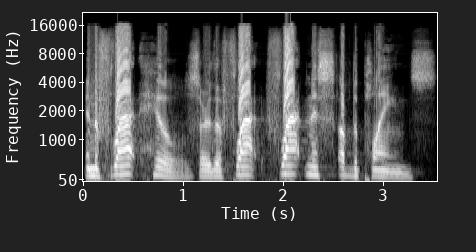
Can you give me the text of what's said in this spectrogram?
in the flat hills, or the flat, flatness of the plains.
